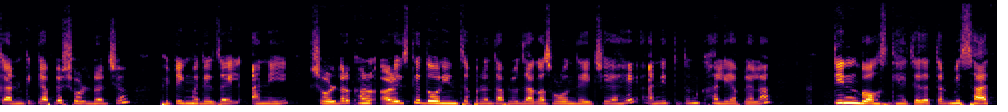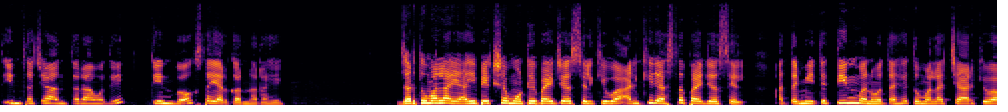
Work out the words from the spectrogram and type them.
कारण की ते आपल्या शोल्डरच्या फिटिंगमध्ये जाईल आणि शोल्डर खाण अडीच ते दोन इंचपर्यंत आपल्याला जागा सोडून द्यायची आहे आणि तिथून खाली आपल्याला तीन बॉक्स घ्यायचे आहेत. तर मी सात इंचाच्या अंतरामध्ये तीन बॉक्स तयार करणार आहे. जर तुम्हाला याहीपेक्षा मोठे पाहिजे असेल किंवा आणखी जास्त पाहिजे असेल आता मी इथे तीन बनवत आहे. तुम्हाला चार किंवा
